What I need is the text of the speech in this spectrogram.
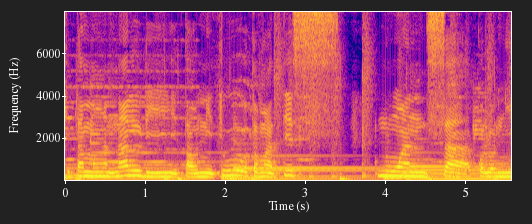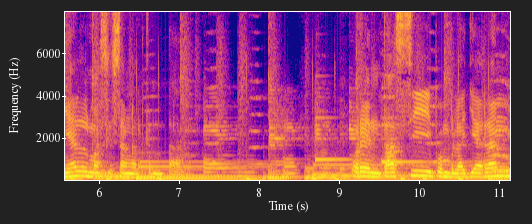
kita mengenal di tahun itu otomatis nuansa kolonial masih sangat kental orientasi pembelajaran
